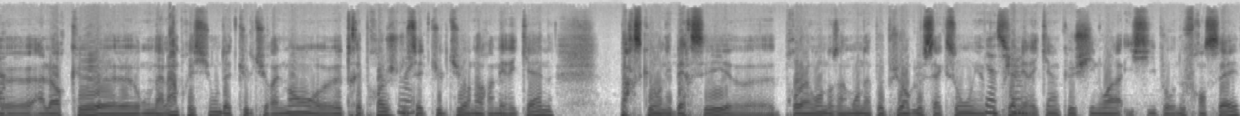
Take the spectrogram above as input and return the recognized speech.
Euh, alors que euh, on a l'impression d'être culturellement euh, très proche de cette culture nord-américaine parce qu'on est bercé euh, probablement dans un monde un peu plus anglo-saxon et un peu plus américain que chinois ici pour nous français.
